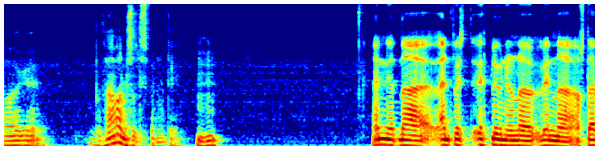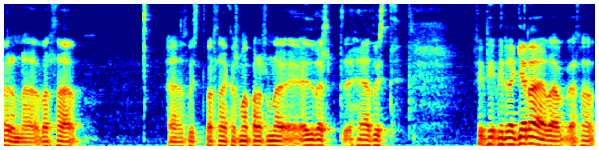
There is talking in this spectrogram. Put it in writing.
og, eh, og það var nú svolítið spennandi Mhm. En hérna, en veist, upplifunin að vinna á stafirana, var það, eða, þú veist, var það eitthvað sem var bara svona auðvelt, eða þú veist, fyr- fyr- fyrir að gera eða er það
